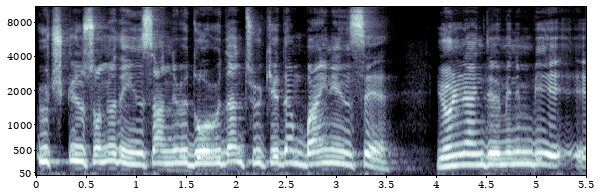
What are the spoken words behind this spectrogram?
Üç gün sonra da insanları doğrudan Türkiye'den Binance'e yönlendirmenin bir e,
